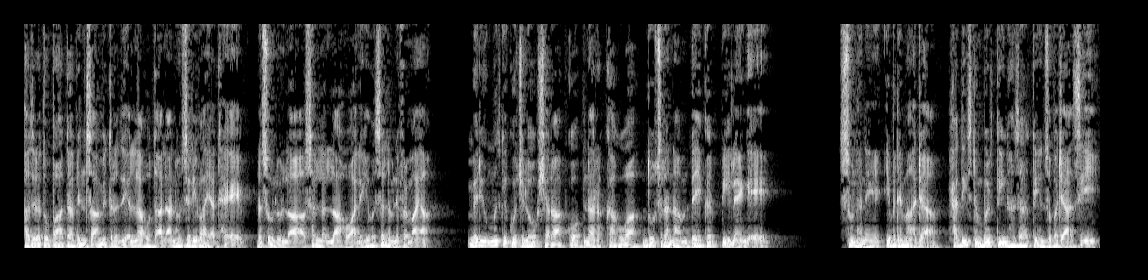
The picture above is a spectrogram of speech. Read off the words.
حضرت عبادہ بن سامت رضی اللہ تعالیٰ عنہ سے روایت ہے۔ رسول اللہ صلی اللہ علیہ وسلم نے فرمایا، میری امت کے کچھ لوگ شراب کو اپنا رکھا ہوا دوسرا نام دے کر پی لیں گے۔ سننے ابن ماجہ، حدیث نمبر تین ہزار تین سو پچاسی۔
